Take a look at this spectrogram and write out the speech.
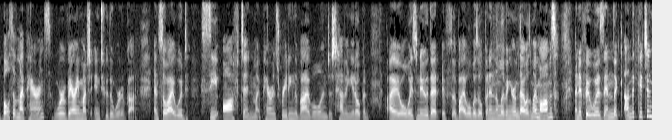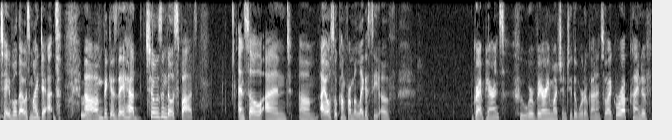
both of my parents were very much into the Word of God. And so I would see often my parents reading the Bible and just having it open. I always knew that if the Bible was open in the living room, that was my mom's, and if it was in the on the kitchen table, that was my dad's, right. um, because they had chosen those spots. And so, and um, I also come from a legacy of grandparents who were very much into the Word of God, and so I grew up kind of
